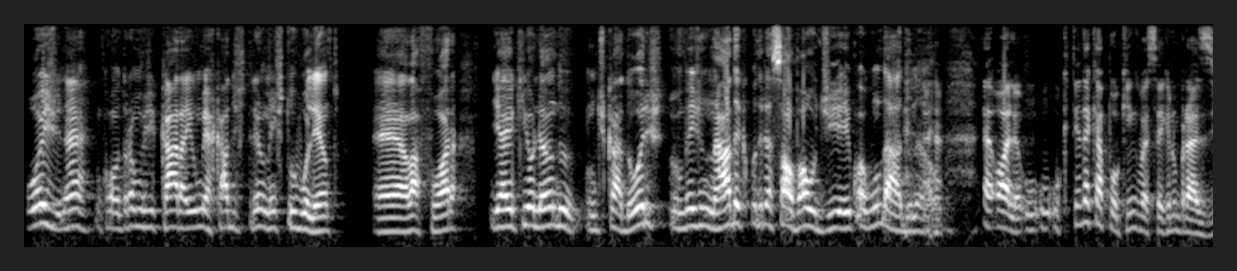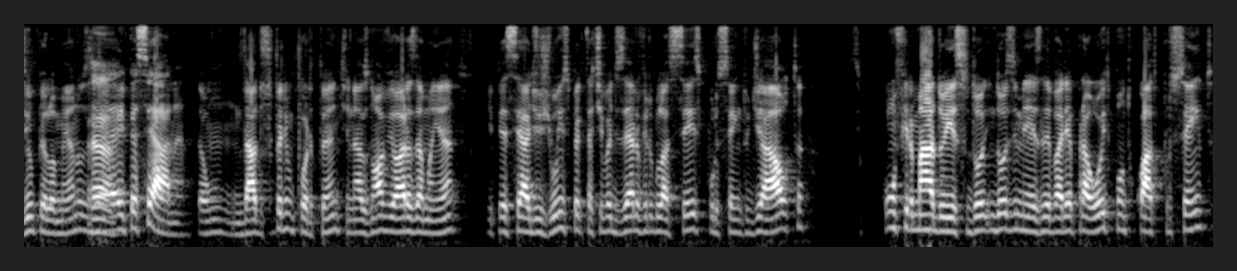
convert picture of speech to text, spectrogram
Hoje, né, encontramos de cara aí um mercado extremamente turbulento é, lá fora. E aí aqui olhando indicadores, não vejo nada que poderia salvar o dia aí com algum dado, né? É, olha, o, o que tem daqui a pouquinho, que vai ser aqui no Brasil pelo menos, é, é IPCA, né? Então, um dado super importante, nas né, 9 horas da manhã, IPCA de junho, expectativa de 0,6% de alta, confirmado isso, em 12 meses levaria para 8,4%.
